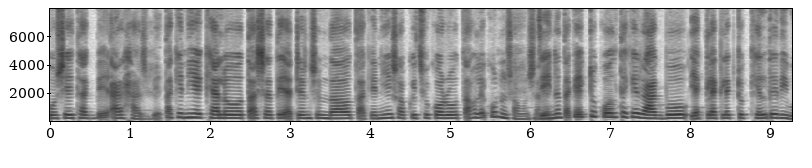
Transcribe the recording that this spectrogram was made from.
বসেই থাকবে আর হাসবে। তাকে নিয়ে খেলো, তার সাথে অ্যাটেনশন দাও, তাকে নিয়ে সবকিছু করো, তাহলে কোনো সমস্যা যেই না তাকে একটু কোল থেকে রাখব, একলা একলা একটু খেলতে দিব,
